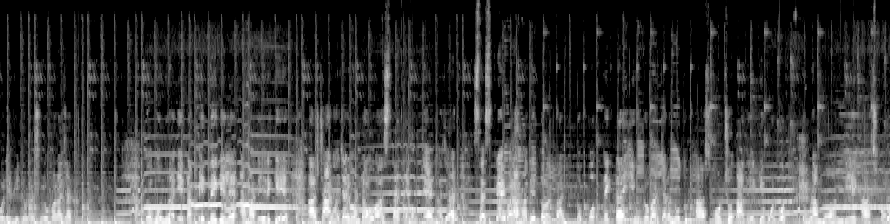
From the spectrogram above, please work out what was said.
বলে ভিডিওটা শুরু করা যাক। তো বন্ধুরা, এটা পেতে গেলে আমাদেরকে চার হাজার ঘণ্টা ওয়াচ টাইম এবং এক হাজার সাবস্ক্রাইবার আমাদের দরকার। তো প্রত্যেকটা ইউটিউবার যারা নতুন কাজ করছ, তাদেরকে বলব তোমরা মন দিয়ে কাজ করো,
